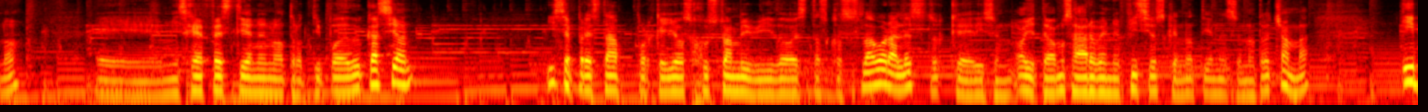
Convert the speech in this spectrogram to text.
¿no? Eh, mis jefes tienen otro tipo de educación y se presta porque ellos justo han vivido estas cosas laborales que dicen, oye, te vamos a dar beneficios que no tienes en otra chamba. Y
